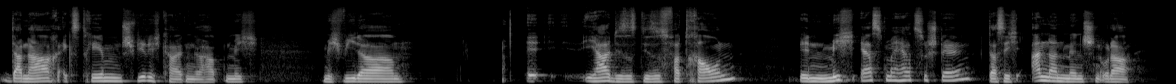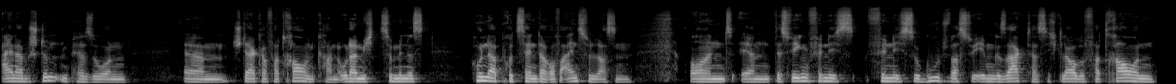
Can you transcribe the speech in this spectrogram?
danach extrem Schwierigkeiten gehabt, mich, mich wieder, äh, ja, dieses, dieses Vertrauen in mich erstmal herzustellen, dass ich anderen Menschen oder einer bestimmten Person ähm, stärker vertrauen kann oder mich zumindest 100% darauf einzulassen. Und ähm, deswegen finde ich es find so gut, was du eben gesagt hast. Ich glaube, Vertrauen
